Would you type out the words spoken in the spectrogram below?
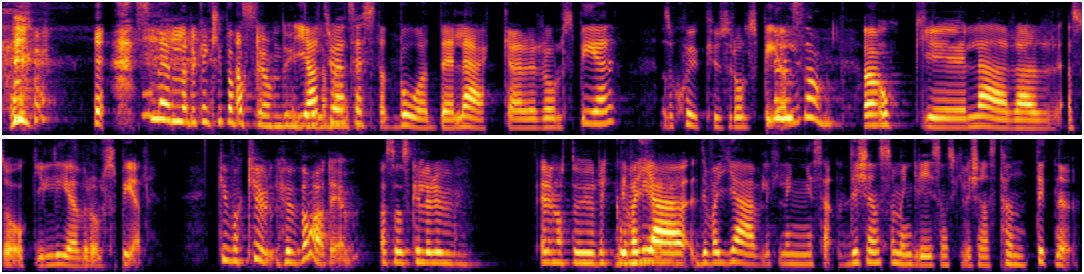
Snälla, du kan klippa bort det om du inte vill jag tror jag har testat både läkarrollspel, alltså Är sjukhusrollspel det sant? Och eh, lärar, alltså och elevrollspel. Gud vad kul. Hur var det? Alltså skulle du... Är det något du Det var, rekommenderar? jä- det var jävligt länge sedan. Det känns som en grej som skulle kännas töntigt nu.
